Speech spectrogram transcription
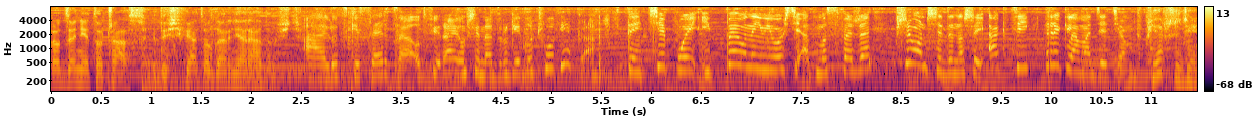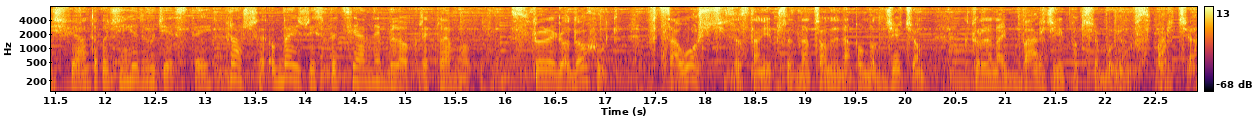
Narodzenie to czas, gdy świat ogarnia radość. A ludzkie serca otwierają się na drugiego człowieka. W tej ciepłej i pełnej miłości atmosferze przyłącz się do naszej akcji Reklama Dzieciom. W pierwszy dzień świąt o godzinie 20 proszę obejrzyj specjalny blok reklamowy. z którego dochód w całości zostanie przeznaczony na pomoc dzieciom, które najbardziej potrzebują wsparcia.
